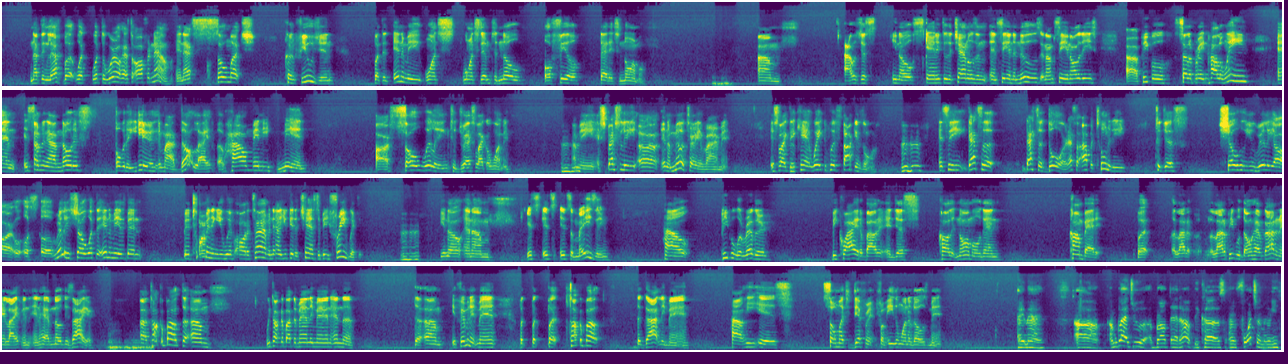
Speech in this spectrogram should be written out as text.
nothing left but what what the world has to offer now, and that's so much confusion. But the enemy wants wants them to know or feel that it's normal. Um, I was just you know scanning through the channels and, and seeing the news, and I'm seeing all of these uh, people celebrating Halloween, and it's something I've noticed over the years in my adult life of how many men are so willing to dress like a woman. Mm-hmm. I mean, especially uh, in a military environment, it's like they can't wait to put stockings on. Mm-hmm. And see, that's a that's a door. That's an opportunity to just show who you really are, or, or, or really show what the enemy has been been tormenting you with all the time, and now you get a chance to be free with it. Mm-hmm. You know, and um, it's it's it's amazing how people would rather be quiet about it and just call it normal than combat it. But a lot of a lot of people don't have God in their life and, and have no desire. Uh, talk about the um, we talked about the manly man and the the um, effeminate man, but but but talk about the godly man, how he is so much different from either one of those men. Amen. Uh, I'm glad you brought that up because unfortunately,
